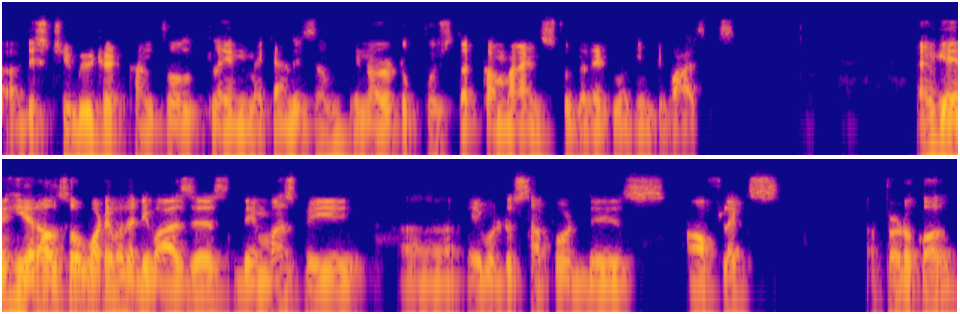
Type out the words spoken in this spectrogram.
uh, distributed control plane mechanism in order to push the commands to the networking devices. And again here also whatever the devices they must be uh, able to support this OpFlex uh, protocol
